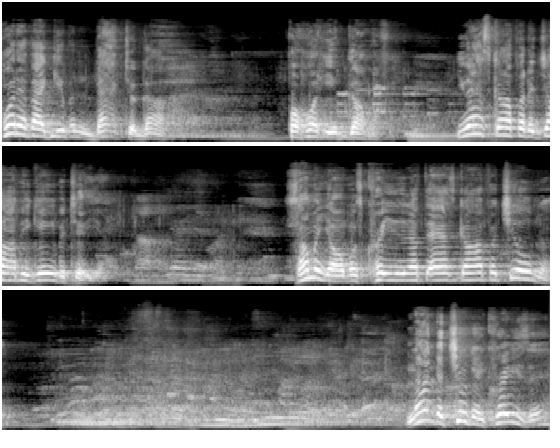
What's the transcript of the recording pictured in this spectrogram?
What have I given back to God for what He's done? You ask God for the job, He gave it to you. Some of y'all was crazy enough to ask God for children. Not the children crazy,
